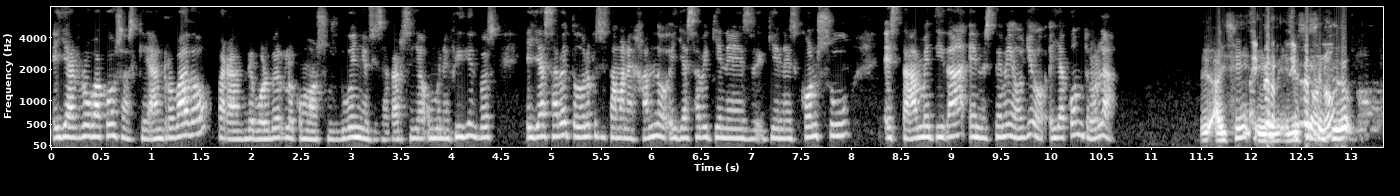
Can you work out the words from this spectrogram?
ella roba cosas que han robado para devolverlo como a sus dueños y sacarse ya un beneficio, entonces ella sabe todo lo que se está manejando, ella sabe quién es, quién es Consu, está metida en este meollo, ella controla. Eh, ahí sí, sí pero, sí, pero no.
